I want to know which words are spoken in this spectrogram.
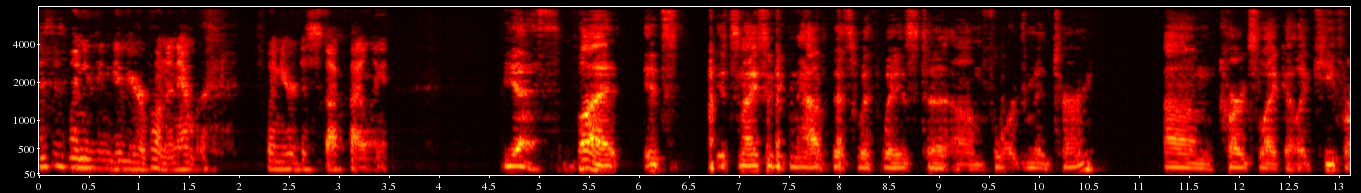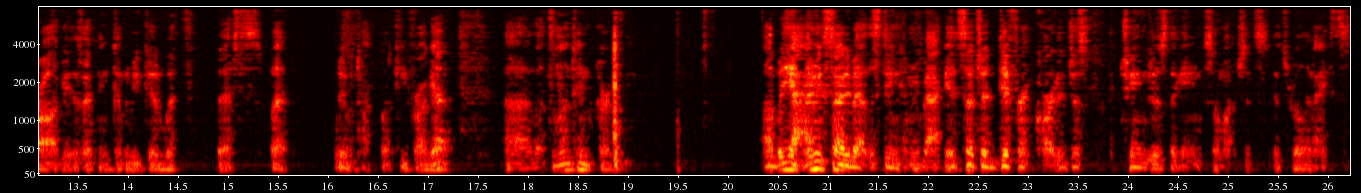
This is when you can give your opponent amber. When you're just stockpiling it. yes, but it's it's nice if you can have this with ways to um, forge mid turn. Um, cards like uh, like Key Frog is I think going to be good with this, but we haven't talked about Key Frog yet. Uh, that's an untamed card. Uh, but yeah, I'm excited about this team coming back. It's such a different card. It just changes the game so much. It's it's really nice.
